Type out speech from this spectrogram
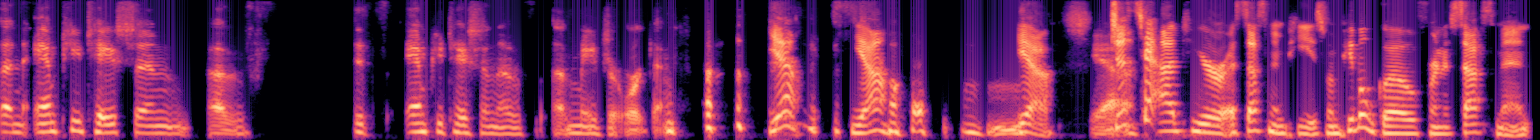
an amputation of it's amputation of a major organ. yeah. Yeah. Mm-hmm. yeah. Yeah. Just to add to your assessment piece, when people go for an assessment,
